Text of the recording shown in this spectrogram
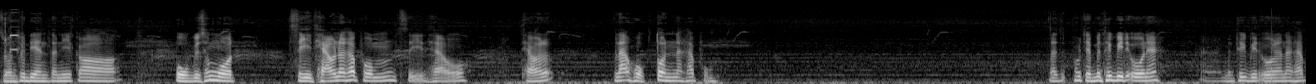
สวนทุเรียนตอนนี้ก็ปลูกอยู่ทั้งหมดสี่แถวนะครับผมสี่แถวแถวละหกต้นนะครับผม แล้วผมจะบันทึกวิดีโอนะบันทึกวิดีโอแล้วนะครับ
